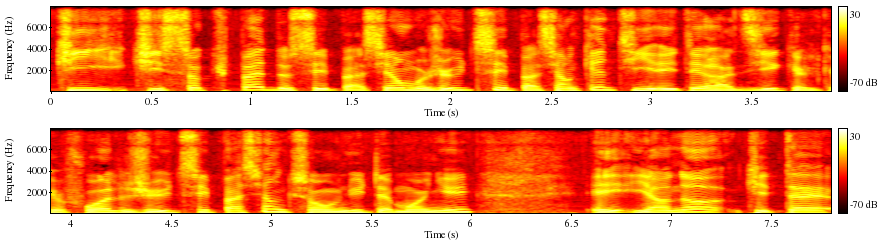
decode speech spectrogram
qui, qui s'occupait de ses patients. Moi, j'ai eu de ses patients, quand il a été radié quelquefois, j'ai eu de ses patients qui sont venus témoigner. Et il y en a qui étaient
